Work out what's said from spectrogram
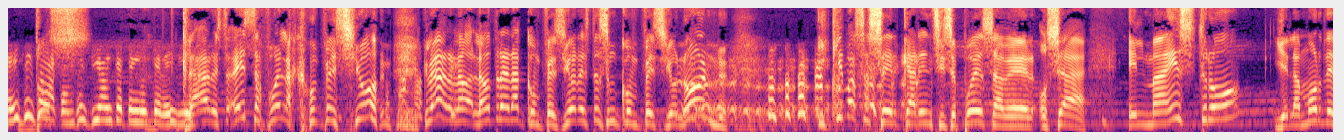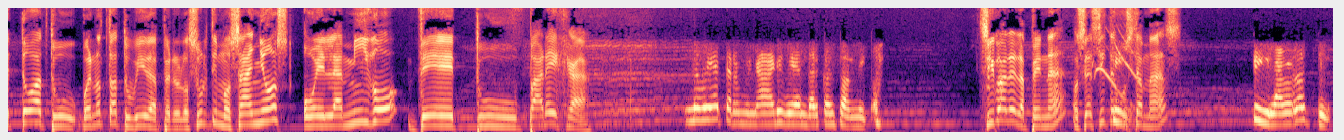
Esa es Dos. la confesión que tengo que decir. Claro, esta, esta fue la confesión. Claro, la, la otra era confesión, este es un confesionón. ¿Y qué vas a hacer, Karen, si se puede saber? O sea, el maestro y el amor de toda tu, bueno, toda tu vida, pero los últimos años, o el amigo de tu pareja. Lo voy a terminar y voy a andar con su amigo. ¿Sí vale la pena? O sea, ¿sí te Sí. gusta más? Sí, la verdad sí.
